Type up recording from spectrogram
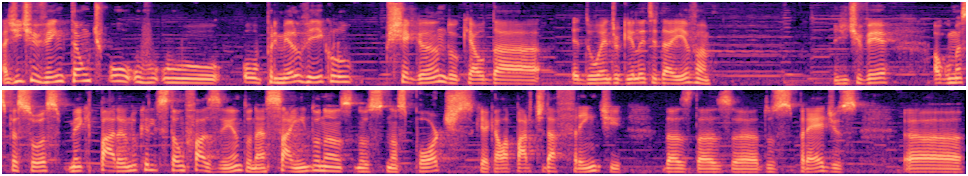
A gente vê então, tipo, o, o, o primeiro veículo chegando, que é o da do Andrew Gillett e da Eva. A gente vê algumas pessoas meio que parando o que eles estão fazendo, né? Saindo nas, nos, nas porches, que é aquela parte da frente das, das, ah, dos prédios, ah,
